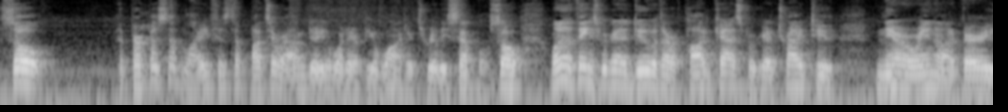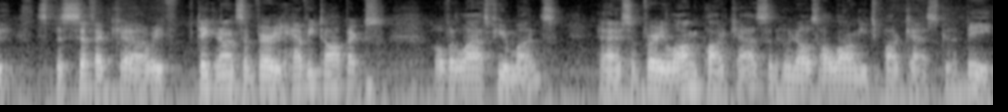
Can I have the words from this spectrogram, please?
So the purpose of life is to putz around doing whatever you want. It's really simple. So one of the things we're going to do with our podcast, we're going to try to narrow in on a very specific. Uh, we've taken on some very heavy topics over the last few months, and some very long podcasts, and who knows how long each podcast is going to be.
